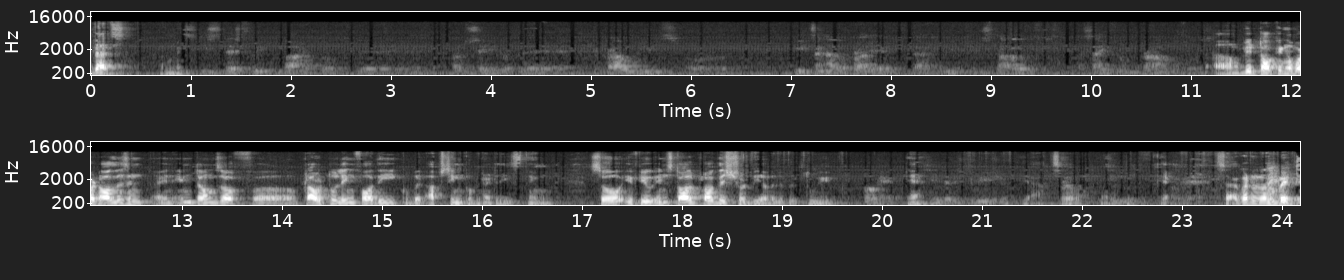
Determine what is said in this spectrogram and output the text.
that's Uh, we're talking about all this in, in, in terms of uh, Prow tooling for the upstream Kubernetes thing. So if you install Prow, this should be available to you. Okay. Yeah. Yeah. So yeah. So I got to run a bit.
